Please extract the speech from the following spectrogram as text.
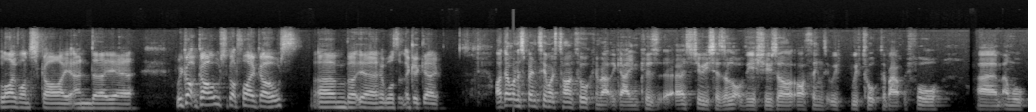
live on Sky, and uh, yeah, we got goals. We got five goals. Um, but yeah, it wasn't a good game. I don't want to spend too much time talking about the game because, uh, as Stewie says, a lot of the issues are, are things that we've we've talked about before, um, and we'll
